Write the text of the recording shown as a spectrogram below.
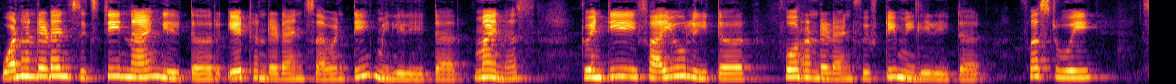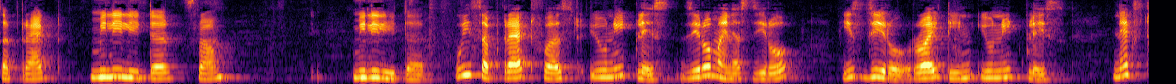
169 liter 870 milliliter minus 25 liter 450 milliliter. First we subtract milliliter from milliliter. We subtract first unit place 0 minus 0 is 0. Write in unit place. Next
